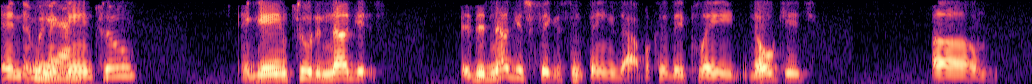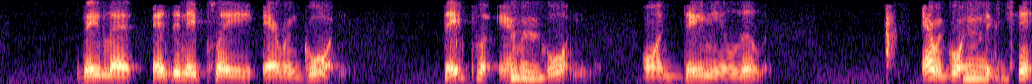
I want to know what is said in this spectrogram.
And then but Yeah. in game two, in game two, the Nuggets, the Nuggets figured some things out because they played Jokic. Um, they let, and then they played Aaron Gordon. They put Aaron Mhm. Gordon on Damian Lillard. Aaron Gordon Mm. six ten.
